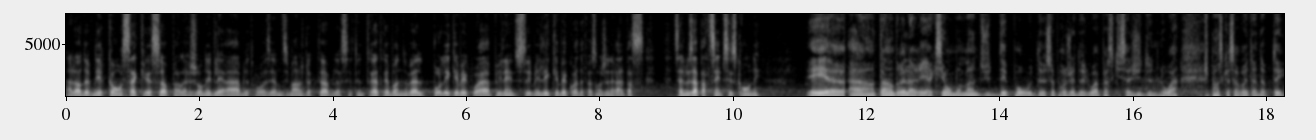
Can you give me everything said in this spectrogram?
Alors, de venir consacrer ça par la journée de l'érable, le troisième dimanche d'octobre, c'est une très, très bonne nouvelle pour les Québécois, puis l'industrie, mais les Québécois de façon générale, parce que ça nous appartient, puis c'est ce qu'on est et euh, à entendre la réaction au moment du dépôt de ce projet de loi, parce qu'il s'agit d'une loi, je pense que ça va être adopté.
